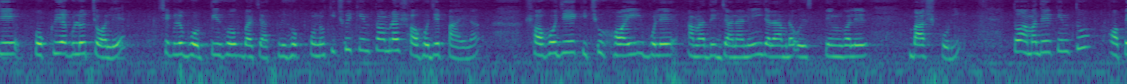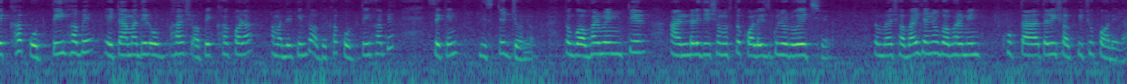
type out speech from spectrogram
যে প্রক্রিয়াগুলো চলে, সেগুলো ভর্তি হোক বা চাকরি হোক, কোনো কিছুই কিন্তু আমরা সহজে পাই না। সহজে কিছু হয় বলে আমাদের জানা নেই, যারা আমরা ওয়েস্ট বেঙ্গলের বাস করি। তো আমাদের কিন্তু অপেক্ষা করতেই হবে, এটা আমাদের অভ্যাস, অপেক্ষা করা আমাদের কিন্তু অপেক্ষা করতেই হবে সেকেন্ড লিস্টের জন্য। তো গভর্নমেন্টের আন্ডারে যে সমস্ত কলেজগুলো রয়েছে, তোমরা সবাই জানো গভর্নমেন্ট খুব তাড়াতাড়ি সব কিছু করে না।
